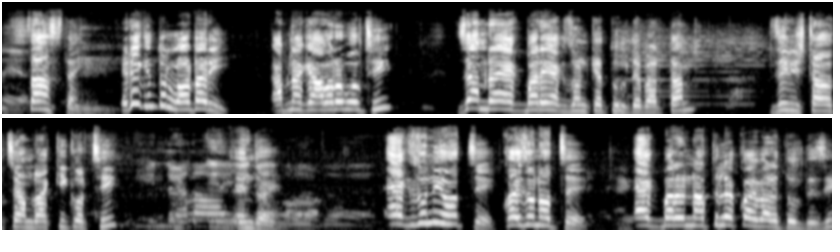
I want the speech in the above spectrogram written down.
নেই আর। চান্স নাই। এটা কিন্তু লটারি। আপনাকে আবারও বলছি যে আমরা একবারে একজনকে তুলতে পারতাম। জিনিসটা হচ্ছে আমরা কি করছি? এনজয় একজনই হচ্ছে কয়জন হচ্ছে? একবারে না তুলে কয়বারে তুলতেছি?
